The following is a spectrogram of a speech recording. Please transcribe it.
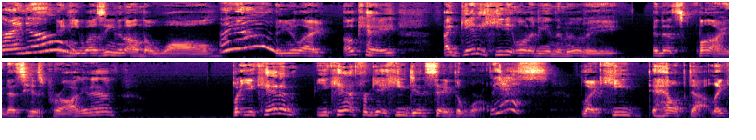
I know. and he wasn't even on the wall. I know. And you're like, okay, I get it. He didn't want to be in the movie, and that's fine. That's his prerogative. But you can't you can't forget he did save the world. Yes. Like he helped out. Like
